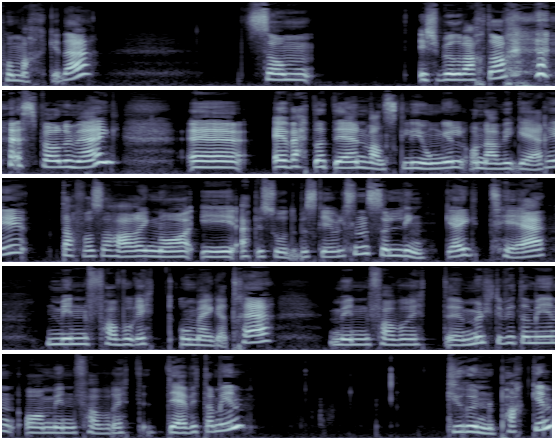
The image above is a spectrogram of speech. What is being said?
på markedet som ikke burde vært der, spør du meg. Eh, jeg vet at det er en vanskelig jungel å navigere i, Derfor så har jeg nå i episodebeskrivelsen så linker jeg til min favoritt omega-3, min favoritt multivitamin og min favoritt D-vitamin. Grunnpakken.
